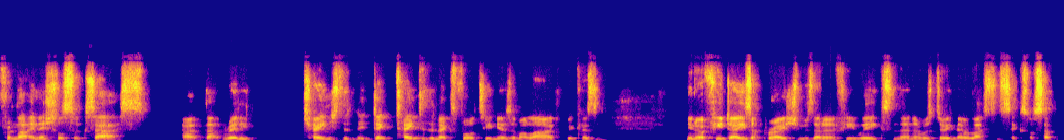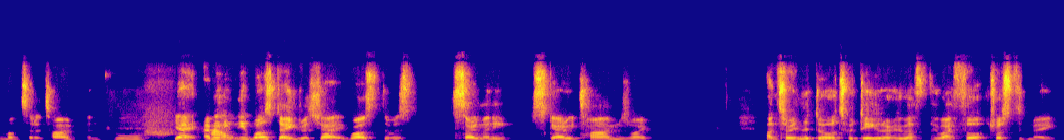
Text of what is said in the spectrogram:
from that initial success, uh, that really changed the, it dictated the next 14 years of my life because you know a few days operation was then a few weeks and then i was doing no less than six or seven months at a time. And Oof. yeah i mean it, it was dangerous. Yeah it was. There was so many scary times like answering the door to a dealer who I, who I thought trusted me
